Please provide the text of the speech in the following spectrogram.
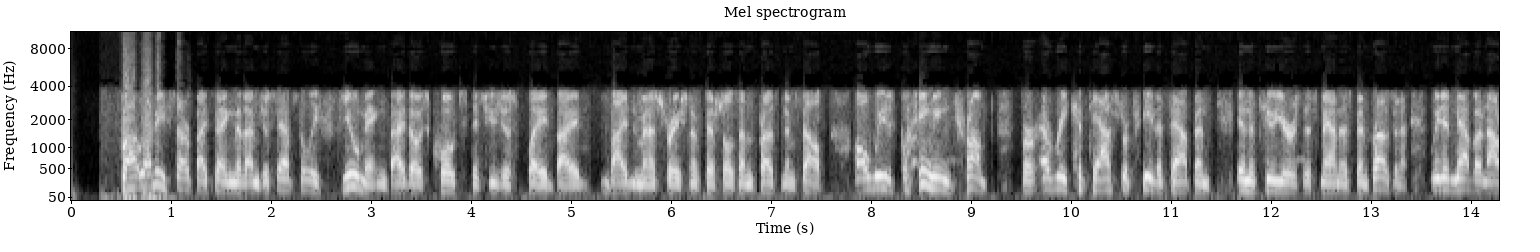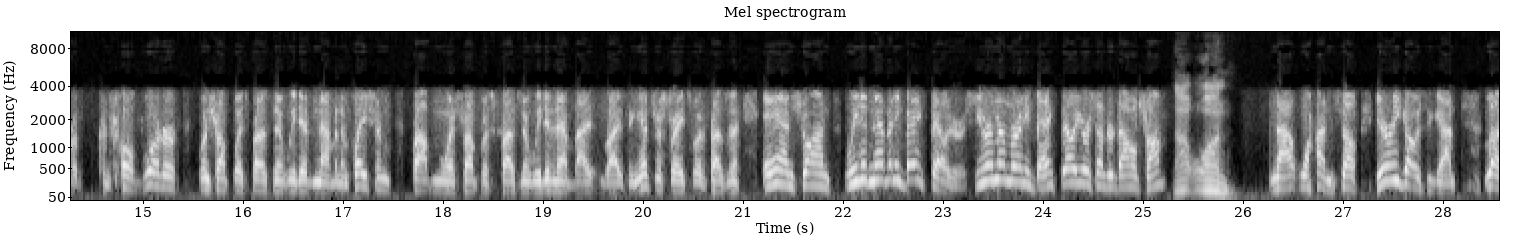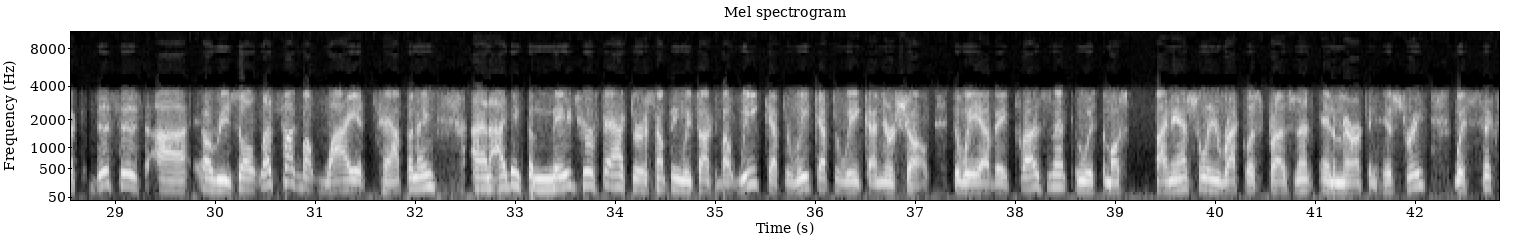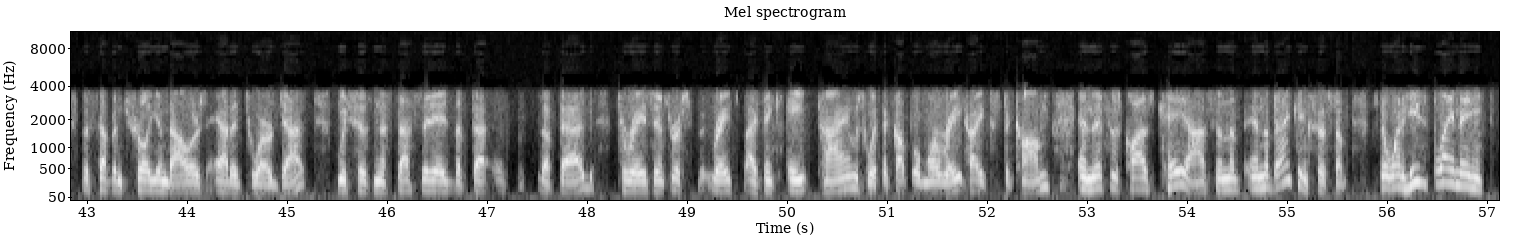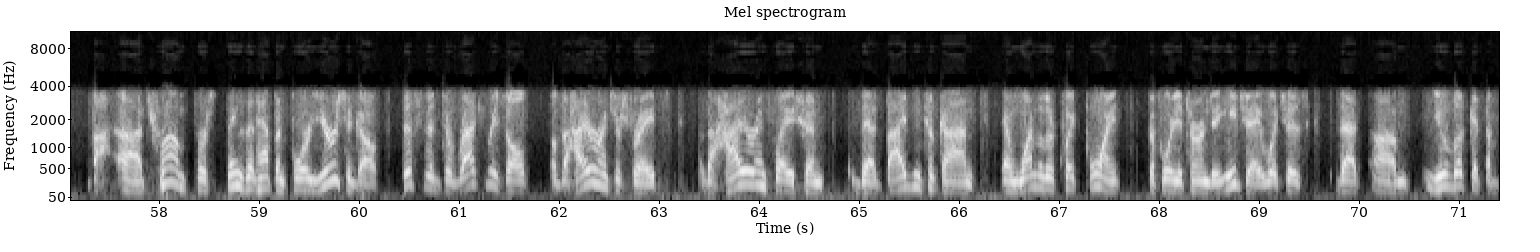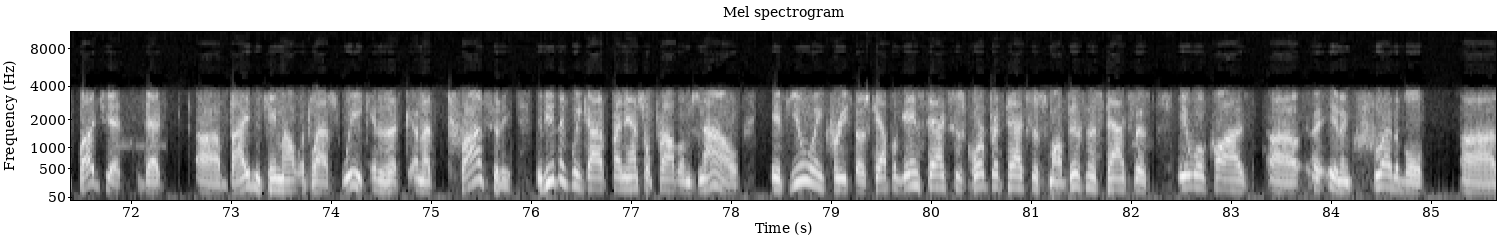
Well, let me start by saying that I'm just absolutely fuming by those quotes that you just played by Biden administration officials and the president himself, always blaming Trump for every catastrophe that's happened in the two years this man has been president. We didn't have an out of control border when Trump was president. We didn't have an inflation problem when Trump was president. We didn't have rising interest rates when president. And Sean, we didn't have any bank failures. Do you remember any bank failures under Donald Trump? Not one. Not one. So here he goes again. Look, this is uh, a result. Let's talk about why it's happening. And I think the major factor is something we've talked about week after week after week on your show that we have a president who is the most financially reckless president in American history with six to seven trillion dollars added to our debt, which has necessitated the Fed, the Fed to raise interest rates, I think, eight times with a couple more rate hikes to come. And this has caused chaos in the, in the banking system. So when he's blaming uh, Trump for things that happened four years ago, this is a direct result of the higher interest rates, the higher inflation that Biden took on. And one other quick point before you turn to EJ, which is that um, you look at the budget that uh, Biden came out with last week. It is a, an atrocity. If you think we got financial problems now, if you increase those capital gains taxes, corporate taxes, small business taxes, it will cause uh, an incredible uh,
